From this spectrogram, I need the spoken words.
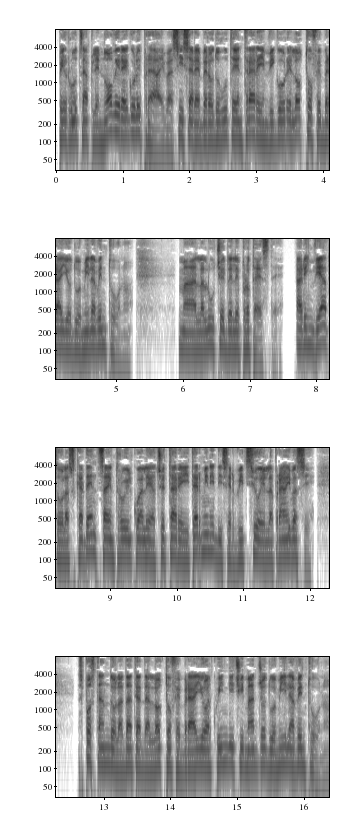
Per WhatsApp le nuove regole privacy sarebbero dovute entrare in vigore l'8 febbraio 2021. Ma alla luce delle proteste, ha rinviato la scadenza entro il quale accettare i termini di servizio e la privacy, spostando la data dall'8 febbraio al 15 maggio 2021.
